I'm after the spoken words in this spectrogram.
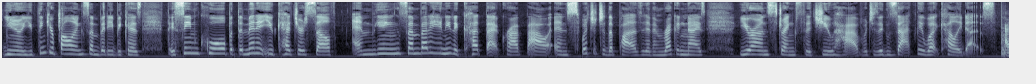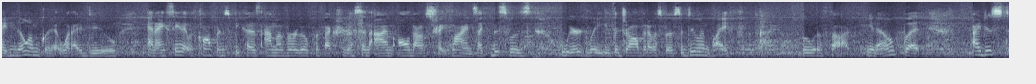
you know you think you're following somebody because they seem cool, but the minute you catch yourself envying somebody, you need to cut that crap out and switch it to the positive and recognize your own strengths that you have, which is exactly what Kelley does. I know I'm good at what I do, and I say that with confidence because I'm a Virgo perfectionist and I'm all about straight lines. Like this was weirdly the job that I was supposed to do in life. Who would have thought, you know? But I just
